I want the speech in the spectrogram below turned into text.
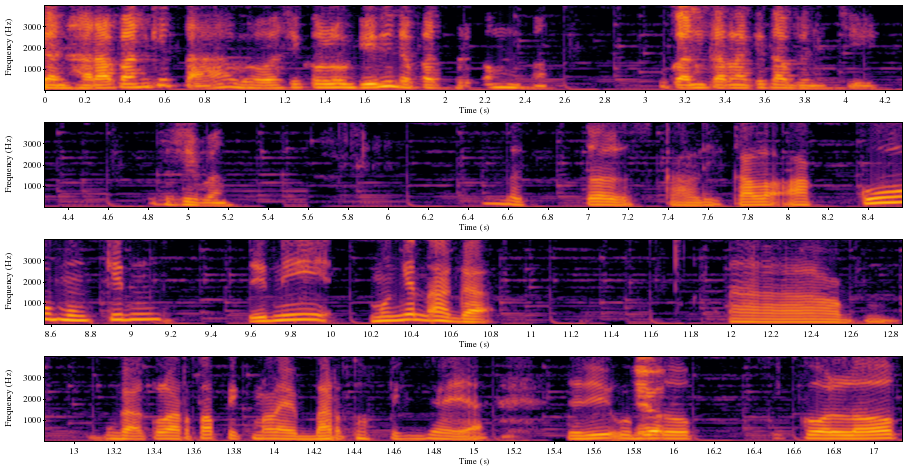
dan harapan kita bahwa psikologi ini dapat berkembang bukan karena kita benci itu sih bang Betul sekali. Kalau aku mungkin ini mungkin agak nggak keluar topik, melebar topiknya ya. Jadi untuk psikolog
